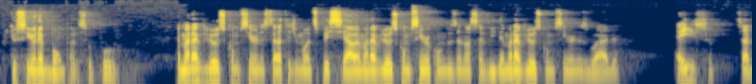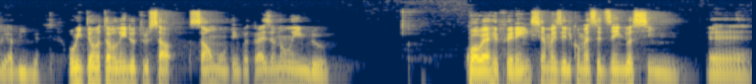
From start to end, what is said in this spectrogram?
porque o Senhor é bom para o seu povo. É maravilhoso como o Senhor nos trata de modo especial, é maravilhoso como o Senhor conduz a nossa vida, é maravilhoso como o Senhor nos guarda. É isso, sabe, a Bíblia. Ou então eu estava lendo outro sal- salmo um tempo atrás, eu não lembro qual é a referência, mas ele começa dizendo assim: é,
